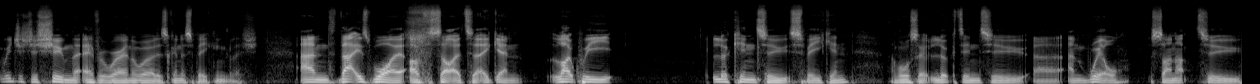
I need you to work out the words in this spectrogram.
we just assume that everywhere in the world is going to speak English. And that is why I've started to, again, like we look into speaking, I've also looked into uh, and will sign up to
